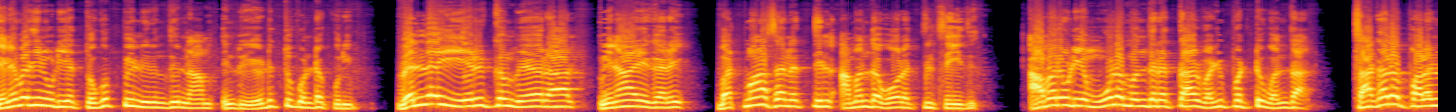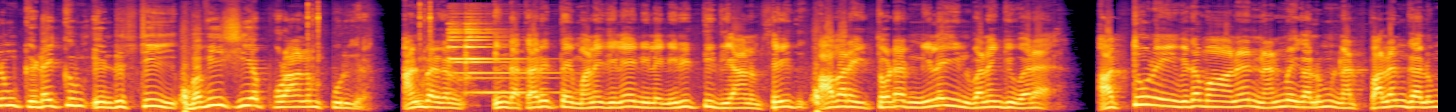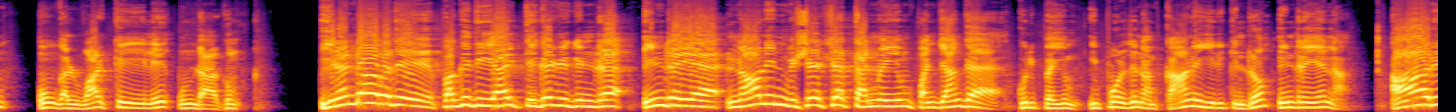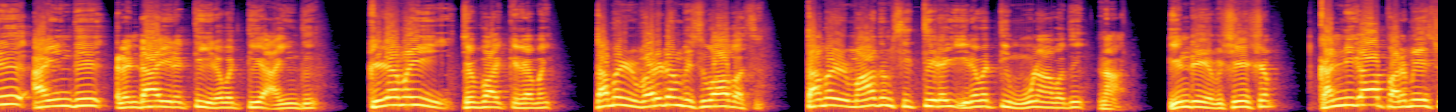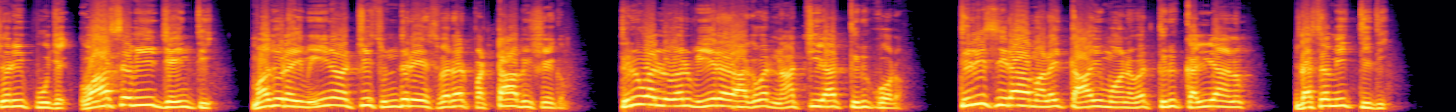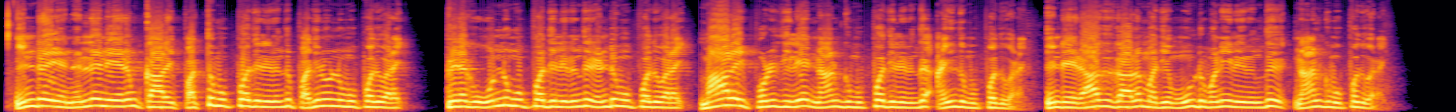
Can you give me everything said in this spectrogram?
கணபதியினுடைய தொகுப்பில் இருந்து நாம் இன்று எடுத்துக்கொண்ட குறிப்பு வெள்ளை எருக்கும் வேறால் விநாயகரை பத்மாசனத்தில் அமர்ந்த கோலத்தில் செய்து அவருடைய மூல மந்திரத்தால் வழிபட்டு வந்தார் சகல பலனும் கிடைக்கும் என்று ஸ்ரீ பவிஷ்ய புராணம் கூறுகிறது. அன்பர்கள் இந்த கருத்தை மனதிலே நிலை நிறுத்தி தியானம் செய்து அவரை தொடர் நிலையில் வணங்கி வர அத்துணை விதமான நன்மைகளும் நற்பலன்களும் உங்கள் வாழ்க்கையிலே உண்டாகும். இரண்டாவது பகுதியாய் திகழ்கின்ற இன்றைய நாளின் விசேஷ தன்மையும் பஞ்சாங்க குறிப்பையும் இப்பொழுது நாம் காண இருக்கின்றோம். இன்றைய நாள் ஆறு ஐந்து ரெண்டாயிரத்தி இருபத்தி ஐந்து. கிழமை செவ்வாய்க்கிழமை தமிழ் வருடம் விசுவாவசு தமிழ் மாதம் சித்திரை இருபத்தி மூணாவது நாள். இன்றைய விசேஷம் கன்னிகா பரமேஸ்வரி பூஜை வாசவி ஜெயந்தி மதுரை மீனாட்சி சுந்தரேஸ்வரர் பட்டாபிஷேகம் திருவள்ளுவர் வீரராகவர் நாச்சியார் திருக்கோலம் திருசிராமலை தாயுமானவர் திருக்கல்யாணம் தசமி திதி. இன்றைய நெல்ல நேரம் காலை பத்து முப்பதிலிருந்து பதினொன்று முப்பது வரை பிறகு ஒன்று முப்பதிலிருந்து ரெண்டு முப்பது வரை மாலை பொழுதிலே நான்கு முப்பதிலிருந்து ஐந்து முப்பது வரை. இன்றைய ராகு காலம் மதியம் மூன்று மணியிலிருந்து நான்கு முப்பது வரை.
